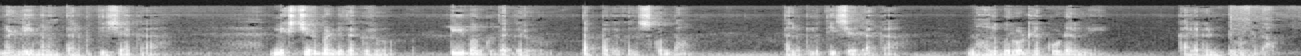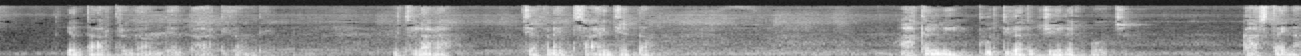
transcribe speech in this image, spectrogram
మళ్ళీ మనం తలుపు తీశాక మిక్స్చర్ బండి దగ్గర టీ బంకు దగ్గర తప్పక కలుసుకుందాం. తలుపులు తీసేదాకా నాలుగు రోడ్ల కూడల్ని కలగంటూ ఉందాం. ఎంత ఆర్ద్రంగా ఉంది ఎంత ఆర్తిగా ఉంది. మిత్రులారా చేతనైంత సాయం చేద్దాం. ఆకలిని పూర్తిగా అదుపు చేయలేకపోవచ్చు. కాస్తైనా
